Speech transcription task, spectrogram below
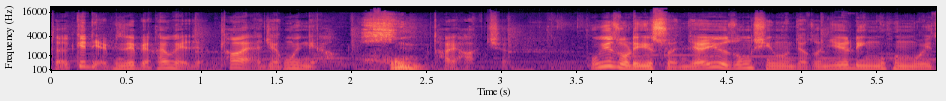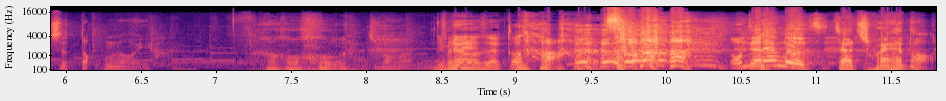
它给电瓶车变，它有个按键，它按键我一哦，太爽了。你们两个在搞啥？我们两个在传道，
